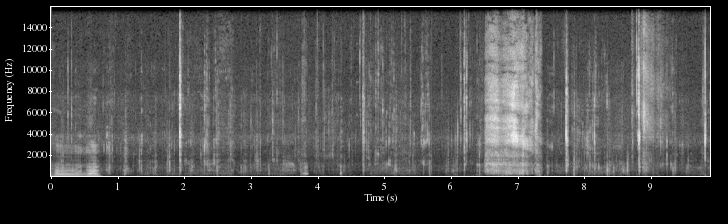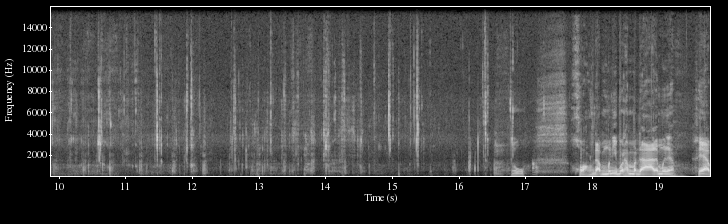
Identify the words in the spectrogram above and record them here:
โอ้ของดำมือนี้บ่ธรรมดาแล้วมือเนี่ยแซ่บ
